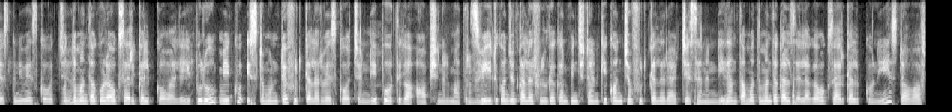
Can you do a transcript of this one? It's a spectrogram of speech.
చేసుకుని వేసుకోవచ్చు. మొత్తం అంతా కూడా ఒకసారి కలుపుకోవాలి. ఇప్పుడు మీకు ఇష్టం ఉంటే ఫుడ్ కలర్ వేసుకోవచ్చండి. పూర్తిగా ఆప్షనల్ మాత్రమే. స్వీట్ కొంచెం కలర్ఫుల్గా కనిపించడానికి కొంచెం ఫుడ్ కలర్ యాడ్ చేశానండి. ఇదంతా మొత్తం అంతా కలిసేలాగా ఒకసారి కలుపుకొని స్టవ్ ఆఫ్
